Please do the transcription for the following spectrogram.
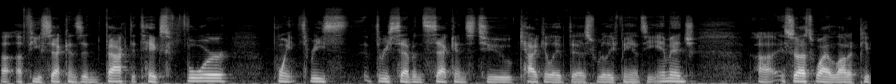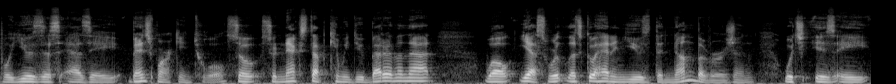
a, a few seconds. In fact, it takes 4.37 seconds to calculate this really fancy image. Uh, so that's why a lot of people use this as a benchmarking tool. So, so next up, can we do better than that? Well, yes, let's go ahead and use the Numba version, which is a,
